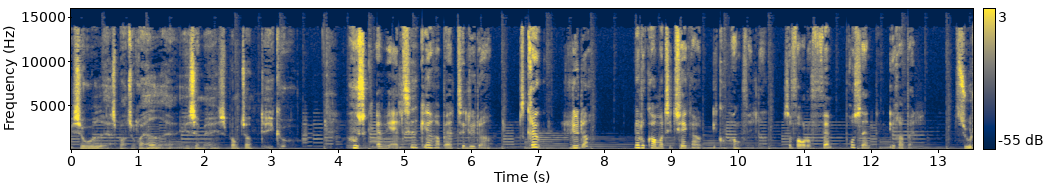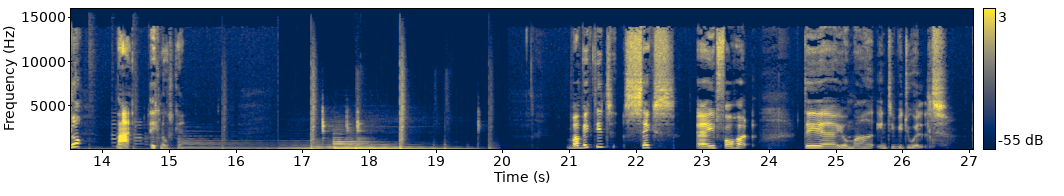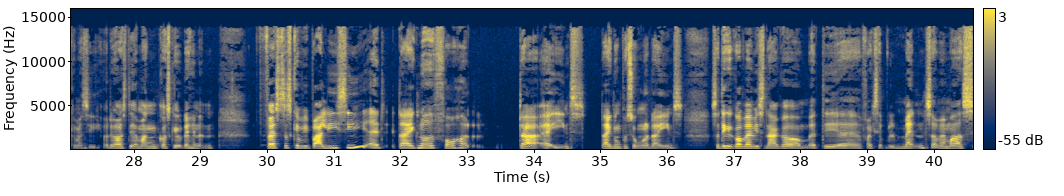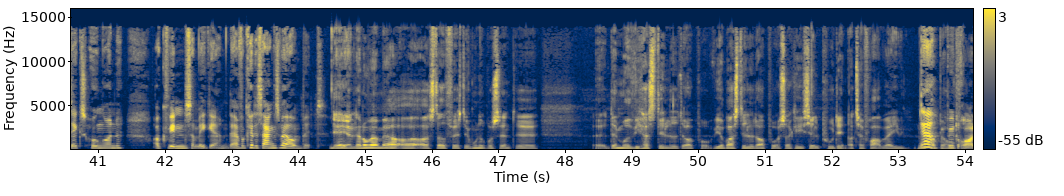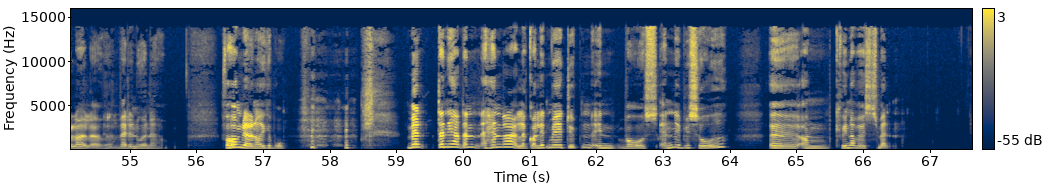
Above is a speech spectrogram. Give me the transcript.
episode er sponsoreret af sms.dk. Husk, at vi altid giver rabat til lyttere. Skriv lytter, når du kommer til checkout i kuponfeltet. Så får du 5% i rabat. Sutter? Nej, ikke nu, skat. Hvor vigtigt sex er i et forhold, det er jo meget individuelt, kan man sige. Og det er også der, mange går skævt af hinanden. Først så skal vi bare lige sige, at der er ikke noget forhold, der er ens. Der er ikke nogen personer, der er ens. Så det kan godt være, at vi snakker om, at det er for eksempel manden, som er meget sexhungrende, og kvinden, som ikke er. Men derfor kan det sagtens være omvendt. Ja, ja, lad nu være med at, at, stadfæste 100% øh, øh, den måde, vi har stillet det op på. Vi har bare stillet det op på, så kan I selv putte ind og tage fra, hvad I nu Ja, har behov bytte for. roller, eller ja. hvad det nu end er. Forhåbentlig er der noget, I kan bruge. Men den her, den handler, eller går lidt mere i dybden, end vores anden episode øh, om kvinder versus mænd.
